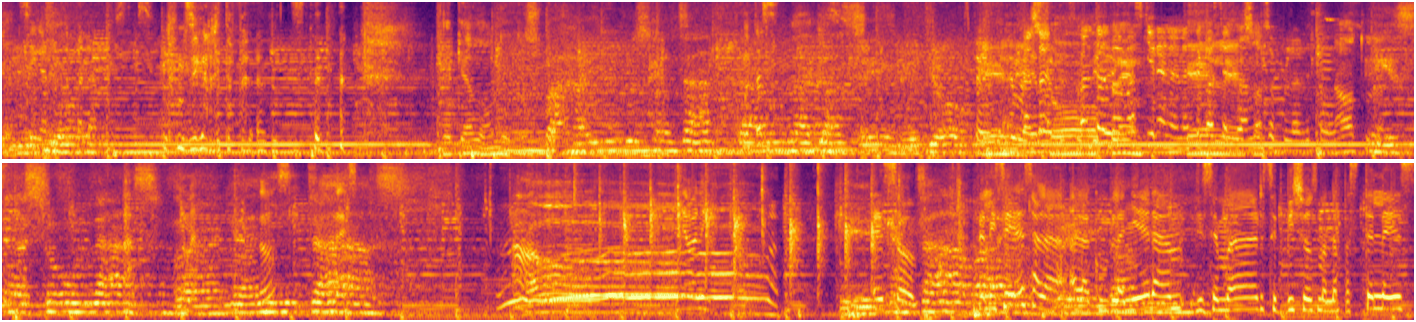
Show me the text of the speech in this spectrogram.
un cigarrito para. Un cigarrito para Liz. ¿De qué a dónde? ¿Cuántas, cuántas quieren en este que pastel? le Vamos a soplar de todo. No, tú. Las mañanitas. Eso. Felicidades a la, a cumpleañera, dice Mar. Vicious manda pasteles.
